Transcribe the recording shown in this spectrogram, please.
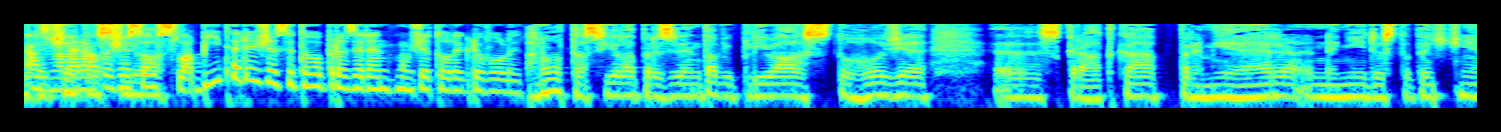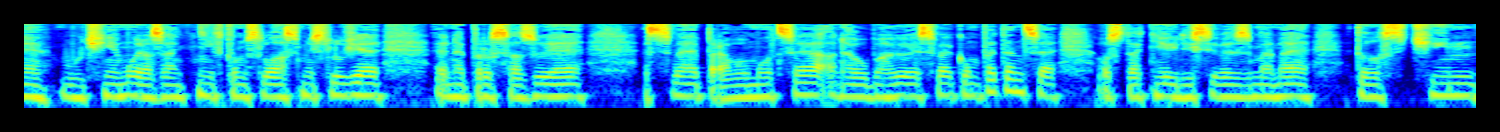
a znamená to, síla... že jsou slabí tedy, že si toho prezident může tolik dovolit? Ano, ta síla prezidenta vyplývá z toho, že eh, zkrátka premiér není dostatečně vůči němu razantní v tom slova smyslu, že neprosazuje své pravomoce a neobhajuje své kompetence. Ostatně, když si vezmeme to, s čím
